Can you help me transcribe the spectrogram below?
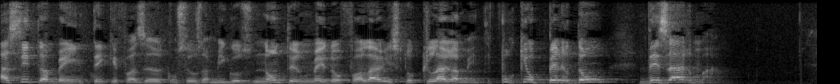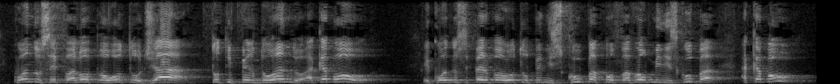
assim também tem que fazer com seus amigos, não ter medo, falar isto claramente, porque o perdão desarma. Quando você falou para o outro já, estou te perdoando, acabou. E quando você pede para o outro, desculpa, por favor, me desculpa, acabou.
